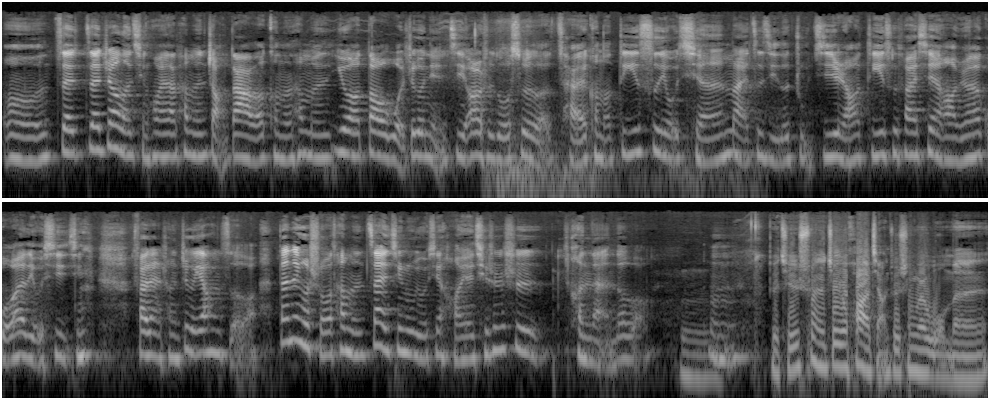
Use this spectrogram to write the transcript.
嗯、在在这样的情况下，他们长大了，可能他们又要到我这个年纪，二十多岁了，才可能第一次有钱买自己的主机，然后第一次发现啊，原来国外的游戏已经 发展成这个样子了。但那个时候，他们再进入游戏行业，其实是很难的了。嗯，对，其实顺着这个话讲，就是因为我们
